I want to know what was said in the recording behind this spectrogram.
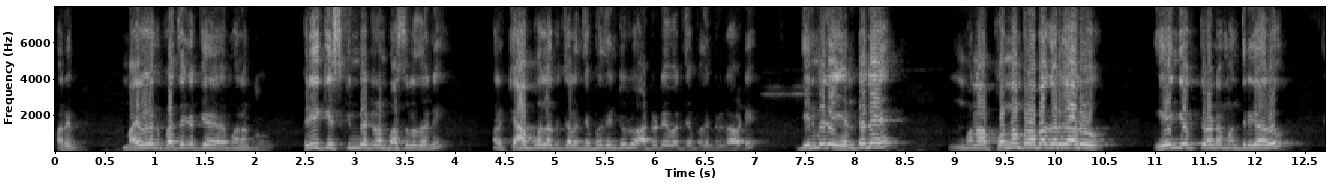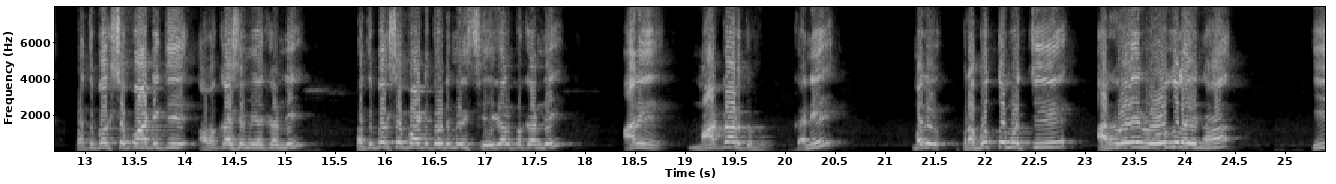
మరి మహిళలకు ప్రత్యేక మనకు ఫ్రీకి స్కీమ్ పెట్టడం బస్సులతోని మరి క్యాబ్ వాళ్ళకు చాలా దెబ్బతింటారు ఆటో డ్రైవర్ దెబ్బతింటారు కాబట్టి దీని మీద వెంటనే మన పొన్నం ప్రభాకర్ గారు ఏం చెప్తున్నారంటే మంత్రి గారు ప్రతిపక్ష పార్టీకి అవకాశం ఇవ్వకండి ప్రతిపక్ష పార్టీతోటి మీరు చేయగలపకండి అని మాట్లాడుతున్నారు. కానీ మరి ప్రభుత్వం వచ్చి అరవై రోజులైనా ఈ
